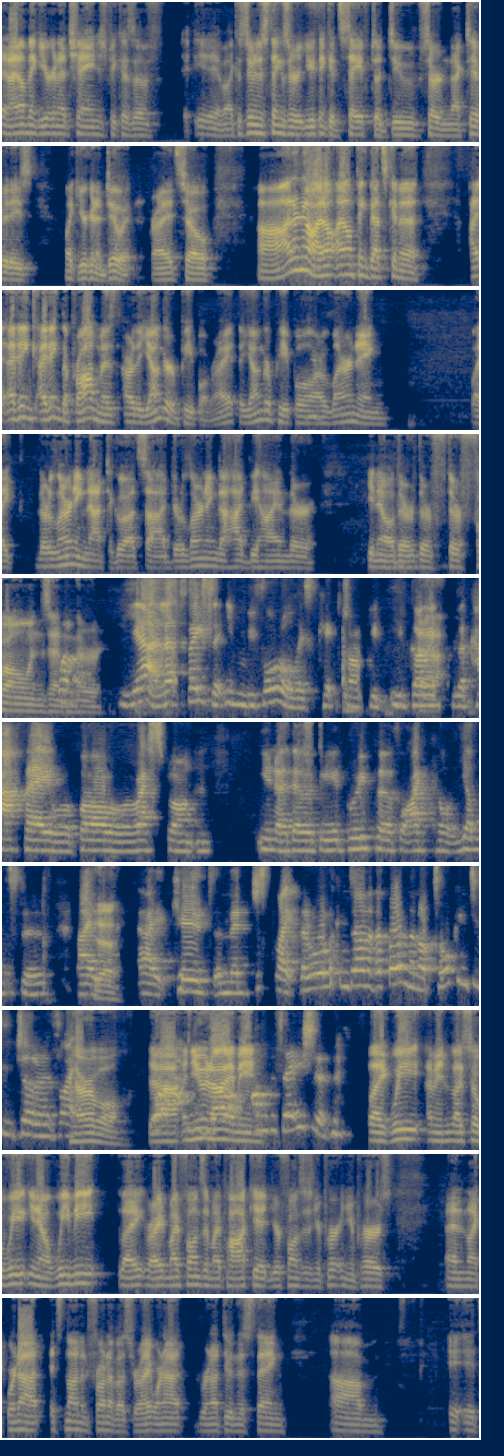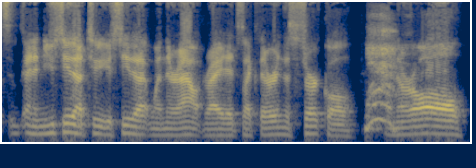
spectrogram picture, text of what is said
and I don't think you're going to change because of you know, like as soon as things are you think it's safe to do certain activities, like you're going to do it, right? So uh, I don't know. I don't. I don't think that's going to. I think. I think the problem is are the younger people, right? The younger people are learning, like they're learning not to go outside. They're learning to hide behind their, you know, their their their phones and well, their. Yeah, let's face it. Even before all this kicked off, you'd, you'd go yeah. into a cafe or a bar or a restaurant, and you know there would be a group of what I call youngsters like yeah. like kids, and they're just like they're all looking down at their phone. They're not talking to each other. It's like terrible. Yeah, and you and I, I mean, conversation. Like we, I mean, like so we, you know, we meet like right. My phone's in my pocket. Your phone's in your in your purse, and like we're not. It's not in front of us, right? We're not. We're not doing this thing. Um, it's and you see that too. You see that when they're out, right? It's like they're in the circle, yeah. and they're all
